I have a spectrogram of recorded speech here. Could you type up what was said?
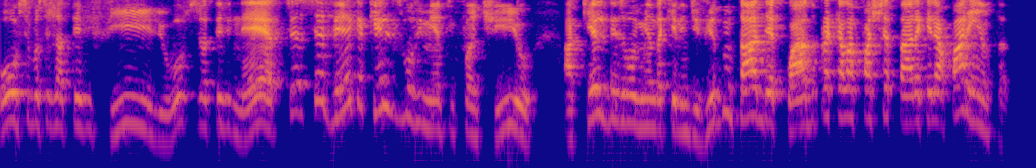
ou se você já teve filho, ou se já teve neto, você vê que aquele desenvolvimento infantil, aquele desenvolvimento daquele indivíduo não está adequado para aquela faixa etária que ele aparenta.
